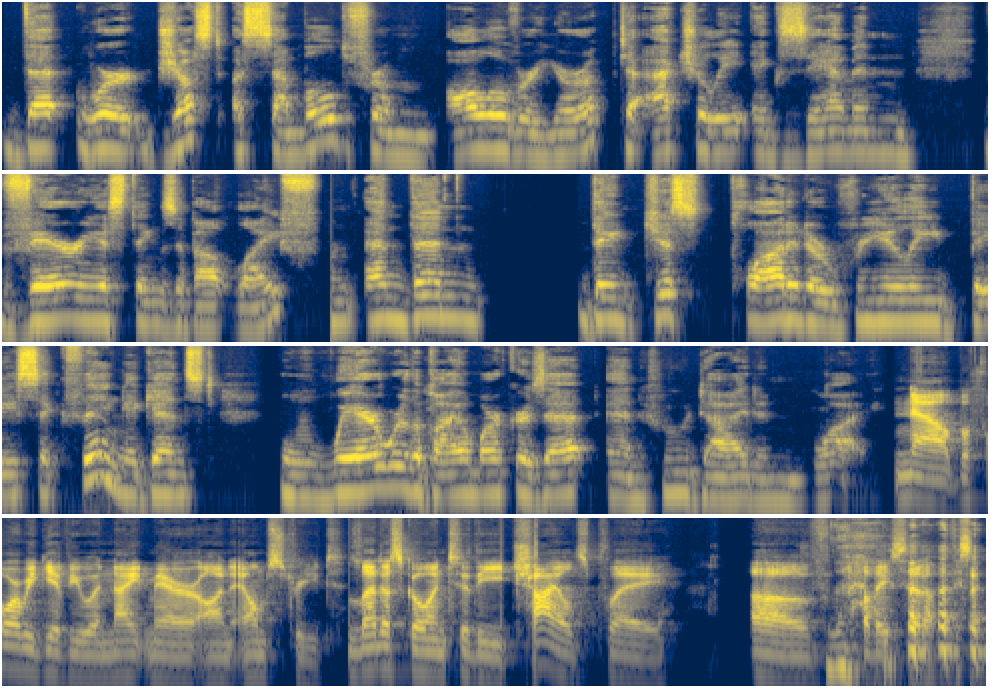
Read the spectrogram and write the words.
that were just assembled from all over Europe to actually examine various things about life. And then they just plotted a really basic thing against where were the biomarkers at and who died and why. Now, before we give you a nightmare on Elm Street, let us go into the child's play of how they set up this.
